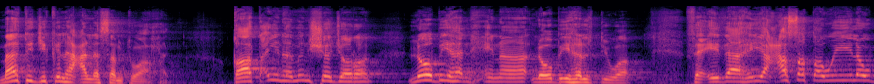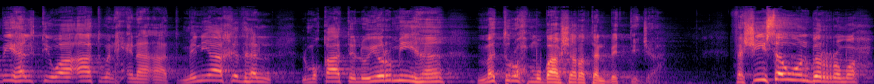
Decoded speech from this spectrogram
ما تجي كلها على سمت واحد. قاطعينها من شجرة لو بها انحناء لو بها التواء. فإذا هي عصا طويلة وبها التواءات وانحناءات من ياخذها المقاتل ويرميها؟ ما تروح مباشرة باتجاه. فشي يسوون بالرمح؟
